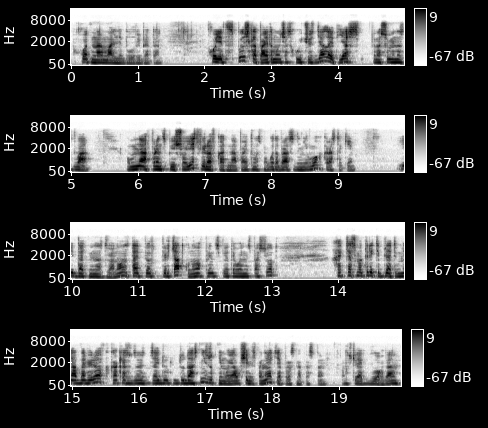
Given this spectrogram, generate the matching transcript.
ход нормальный был, ребята. Ходит вспышка, поэтому он сейчас хуй что сделает. Я выношу минус 2. У меня, в принципе, еще есть веревка одна, поэтому смогу добраться до него как раз таки. И дать минус 2. Но он ставит перчатку, но, в принципе, это его не спасет. Хотя, смотрите, блядь, у меня одна веревка. Как я зайду туда снизу к нему, я вообще без понятия просто-напросто. Он кидает блок, да?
